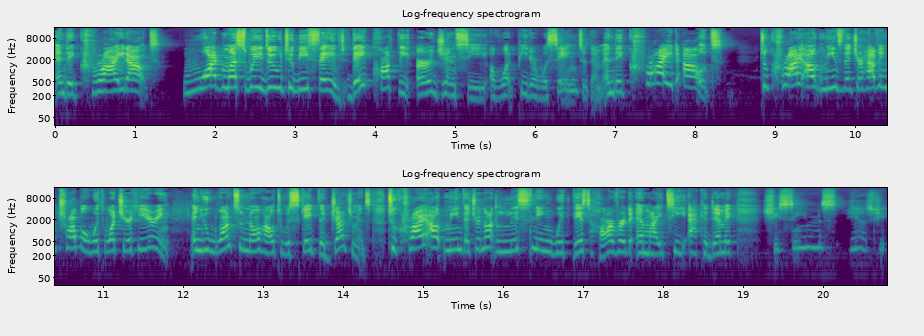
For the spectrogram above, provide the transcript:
and they cried out, What must we do to be saved? They caught the urgency of what Peter was saying to them and they cried out. To cry out means that you're having trouble with what you're hearing and you want to know how to escape the judgments. To cry out means that you're not listening with this Harvard MIT academic. She seems, yes, she,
